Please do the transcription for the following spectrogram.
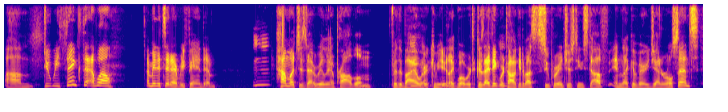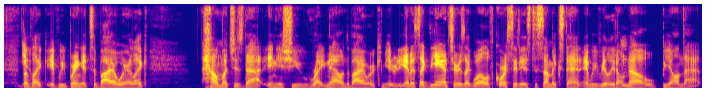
Um, do we think that, well, I mean, it's in every fandom. Mm-hmm. How much is that really a problem for the Bioware mm-hmm. community? Like, what we're, because I think we're mm-hmm. talking about super interesting stuff in like a very general sense. Yeah. But like, if we bring it to Bioware, like, how much is that an issue right now in the Bioware community? And it's like the answer is like, well, of course it is to some extent, and we really don't mm-hmm. know beyond that.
